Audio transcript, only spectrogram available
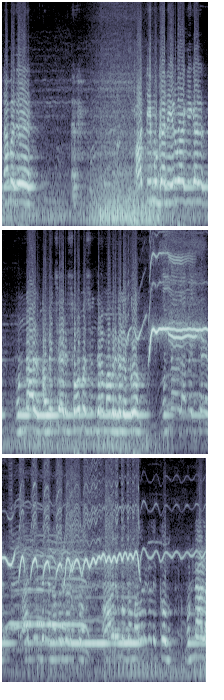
நமது அதிமுக நிர்வாகிகள் முன்னாள் அமைச்சர் சோமசுந்தரம் அவர்களுக்கும் முன்னாள் அமைச்சர் ராஜேந்திரன் அவர்களுக்கும் ஆறுமுகம் அவர்களுக்கும் முன்னாள்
